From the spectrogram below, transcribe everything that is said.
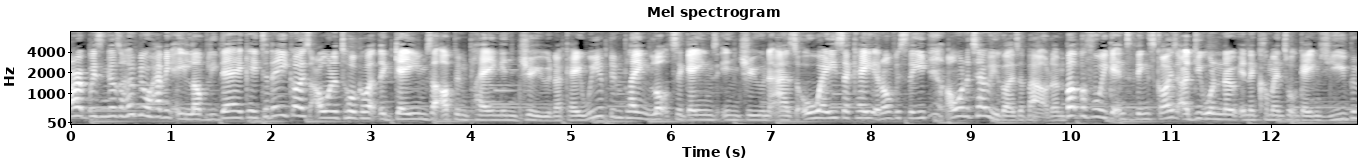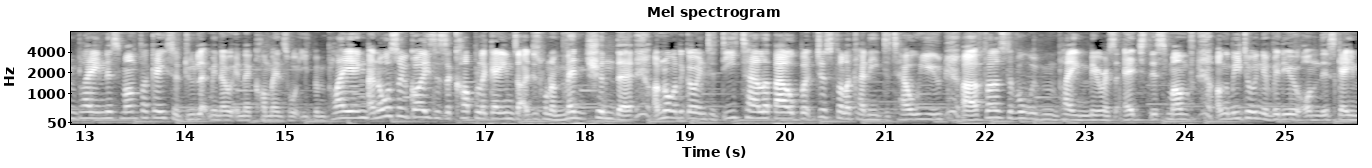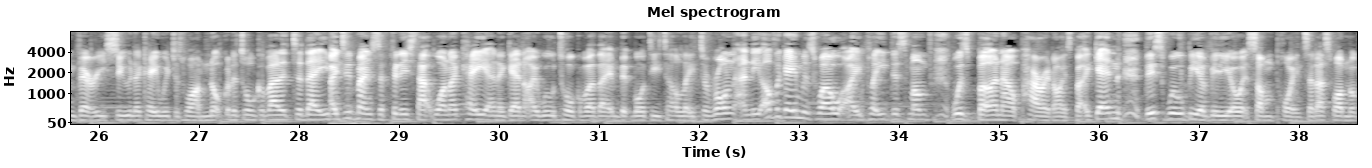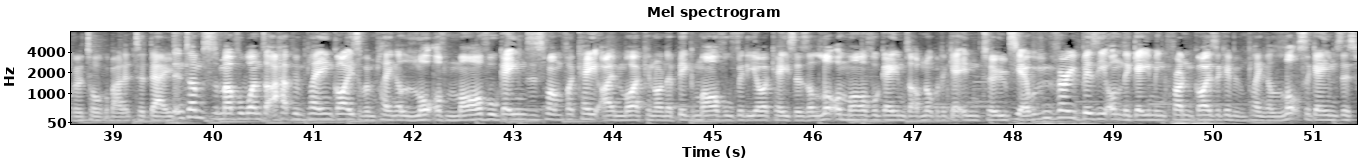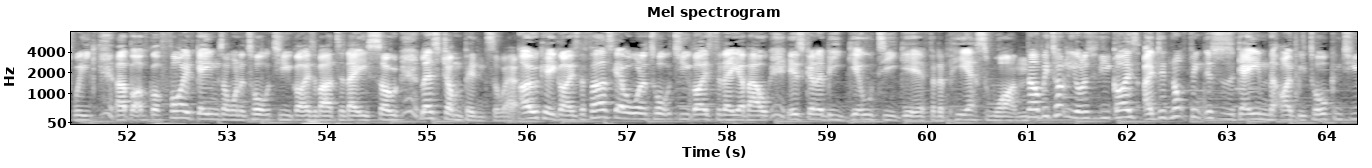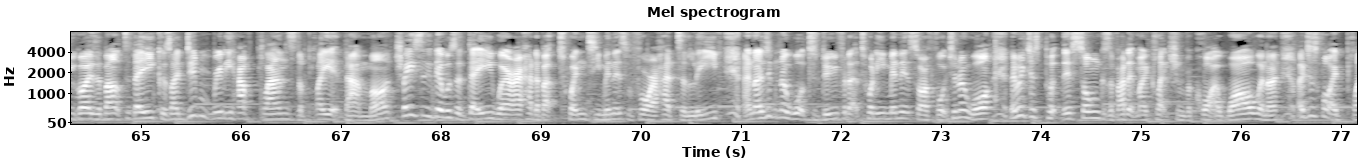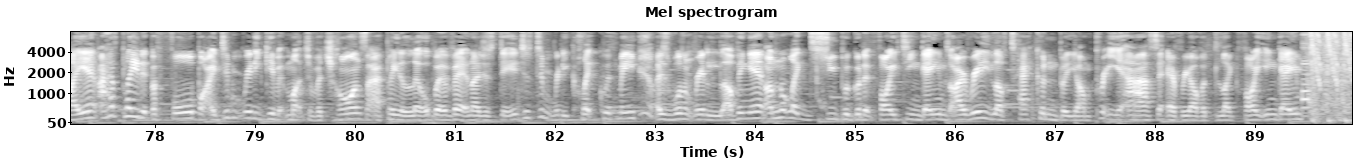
Alright boys and girls, I hope you're having a lovely day, okay? Today guys, I want to talk about the games that I've been playing in June, okay? We have been playing lots of games in June as always, okay? And obviously, I want to tell you guys about them. But before we get into things guys, I do want to know in the comments what games you've been playing this month, okay? So do let me know in the comments what you've been playing. And also guys, there's a couple of games that I just want to mention that I'm not going to go into detail about, but just feel like I need to tell you. Uh, first of all, we've been playing Mirror's Edge this month. I'm going to be doing a video on this game very soon, okay? Which is why I'm not going to talk about it today. I did manage to finish that one, okay? And again, I will talk about that in a bit more detail later on. And the other game as well I played this month was Burnout Paradise. But again, this will be a video at some point, so that's why I'm not going to talk about it today. In terms of some other ones that I have been playing, guys, I've been playing a lot of Marvel games this month, okay? I'm working on a big Marvel video, okay? So there's a lot of Marvel games I'm not going to get into. So yeah, we've been very busy on the gaming front, guys. Okay, we've been playing lots of games this week, uh, but I've got five games I want to talk to you guys about today, so let's jump into it. Okay, guys, the first game I want to talk to you guys today about is going to be Guilty Gear for the PS1. Now, I'll be totally honest with you guys, I did not think this was a game that I'd be talking to you guys about today because I didn't really have plans to play it that much. Basically, there was a day where I had about 20 minutes before I had to leave and I didn't know what to do for that 20 minutes, so I thought, you know what, let me just put this on because I've had it in my collection for quite a while and I, I just thought I'd play it. I have played it before, but I didn't really give it much of a chance. I played a little bit of it and I just did, it just didn't really click with me. I just wasn't really loving it. I'm not like super good at fighting games. I really love Tekken, but yeah, I'm pretty ass at every other like fighting game. Dude,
